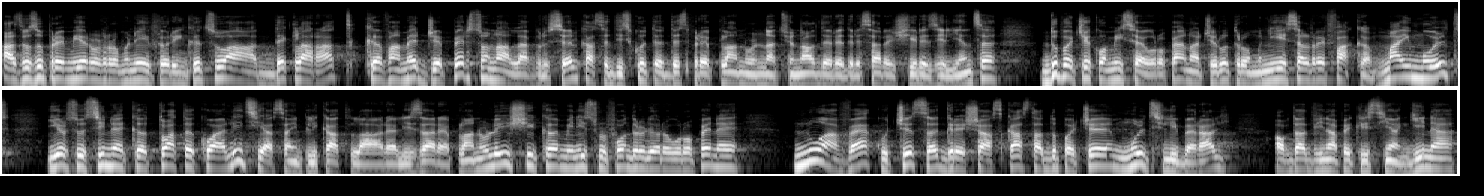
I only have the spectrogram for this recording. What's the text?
Ați văzut premierul României Florin Câțu a declarat că va merge personal la Bruxelles ca să discute despre Planul Național de Redresare și Reziliență, după ce Comisia Europeană a cerut României să-l refacă. Mai mult, el susține că toată coaliția s-a implicat la realizarea planului și că ministrul fondurilor europene nu avea cu ce să greșească asta după ce mulți liberali au dat vina pe Cristian Ghinea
